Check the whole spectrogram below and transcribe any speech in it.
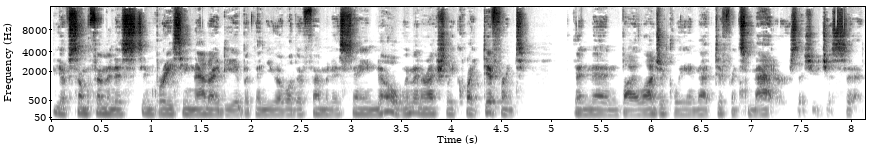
you have some feminists embracing that idea, but then you have other feminists saying, no, women are actually quite different than men biologically, and that difference matters, as you just said.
